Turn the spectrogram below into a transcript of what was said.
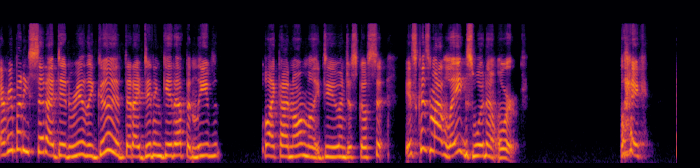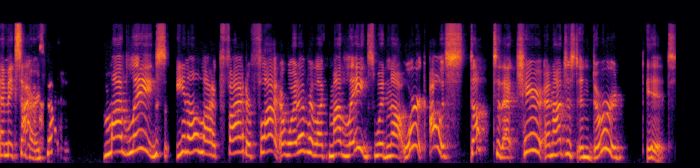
everybody said I did really good that I didn't get up and leave like I normally do and just go sit. It's because my legs wouldn't work. Like That makes it I hard. couldn't. My legs, you know, like fight or flight or whatever, like my legs would not work. I was stuck to that chair and I just endured it.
